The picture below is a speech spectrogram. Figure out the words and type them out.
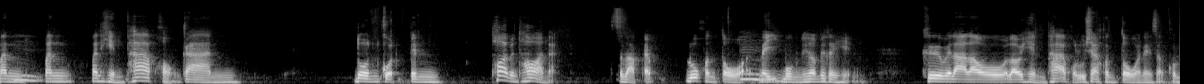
มันอืมมันมันเห็นภาพของการโดนกดเป็นทอดเป็นทอดอะสำหรับแบบลูกคนโตอะในอีกมุมที่เราไม่เคยเห็น คือเวลาเราเราเห็นภาพของลูกชายคนโตในสังคม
